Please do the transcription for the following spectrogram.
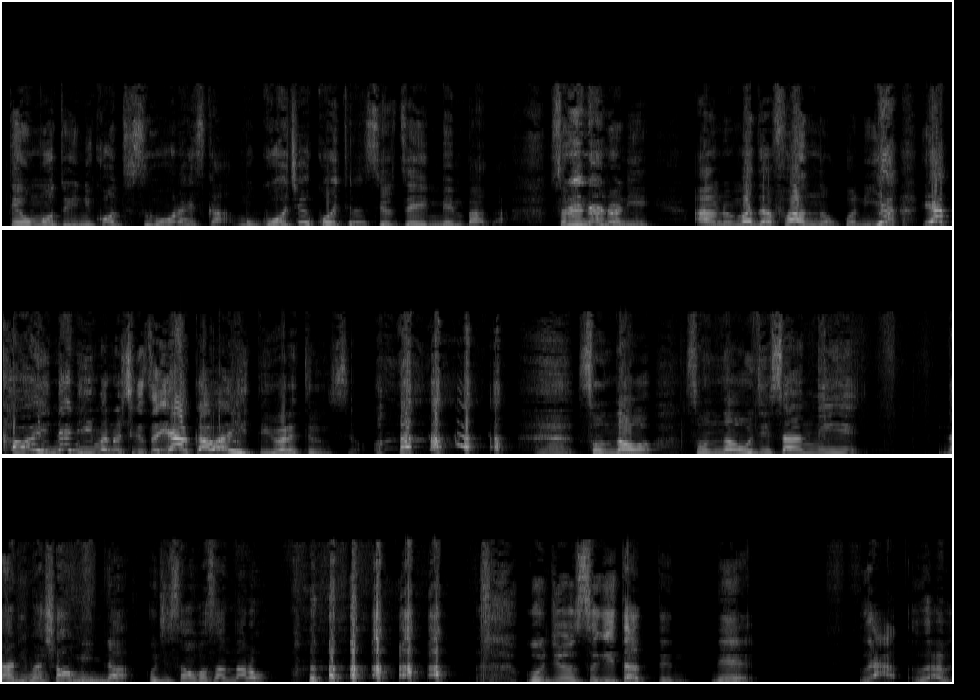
って思うとユニコーンってすごくないですか？もう50超えてるんですよ、全員メンバーが。それなのに、あの、まだファンの子に、いや、いや、可愛い何今の仕草？いや、可愛いって言われてるんですよ。そんな、そんなおじさんになりましょう、みんな。おじさんおばさんになろう。50過ぎたってね、うわ、うわ、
